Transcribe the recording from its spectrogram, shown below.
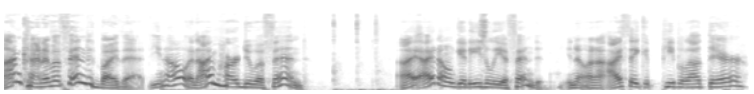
I'm kind of offended by that, you know, and I'm hard to offend. I, I don't get easily offended, you know, and I think people out there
